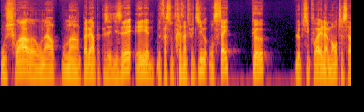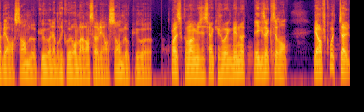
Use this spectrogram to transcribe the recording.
ou soit euh, on, a, on a un palais un peu plus aiguisé et de façon très intuitive, on sait que le petit pois et la menthe, ça va bien ensemble, que euh, l'abricot et le romarin, ça va bien ensemble, que... euh, Ouais, c'est comme un musicien qui joue avec des notes. Exactement. Et alors, je crois que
